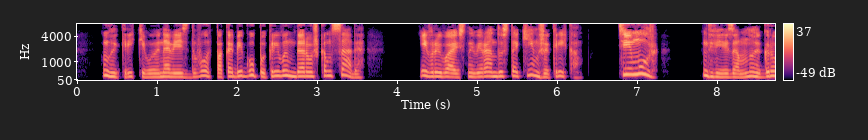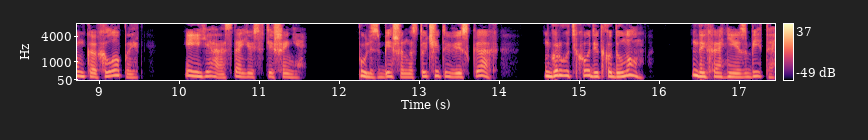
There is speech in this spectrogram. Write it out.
— выкрикиваю на весь двор, пока бегу по кривым дорожкам сада. И врываюсь на веранду с таким же криком. «Тимур!» Дверь за мной громко хлопает, и я остаюсь в тишине. Пульс бешено стучит в висках, грудь ходит ходуном, дыхание сбито.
